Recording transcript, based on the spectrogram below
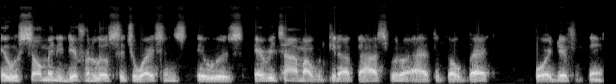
it was so many different little situations. It was every time I would get out the hospital, I had to go back for a different thing.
